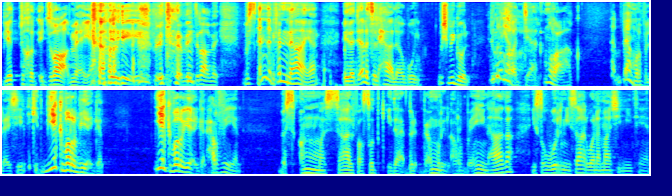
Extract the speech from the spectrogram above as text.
بيتخذ إجراء معي. بيتخذ إجراء معي. بس إنه في النهاية إذا جلس الحالة أبوي وش بيقول؟ بيقول يا رجال مراهق. بعمره في العشرين أكيد بيكبر وبيعقل. يكبر ويعقل حرفيا. بس أما السالفة صدق إذا بعمري الأربعين هذا يصورني سار وأنا ماشي 200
